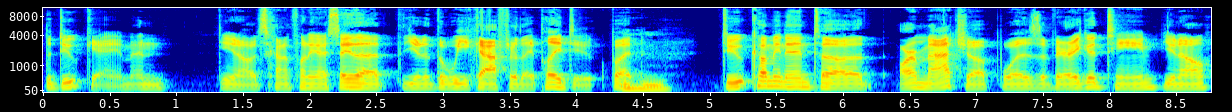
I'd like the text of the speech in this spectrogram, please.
the Duke game, and you know, it's kind of funny I say that you know the week after they played Duke, but mm-hmm. Duke coming into our matchup was a very good team. You know,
